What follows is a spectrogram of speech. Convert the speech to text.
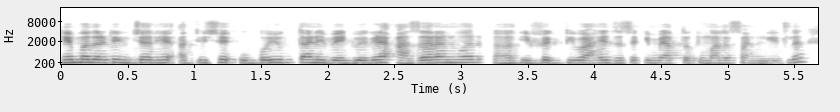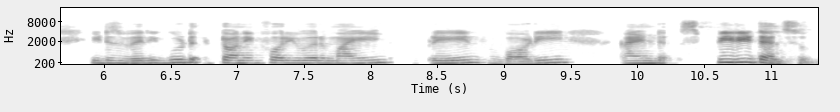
हे मदर टिंक्चर हे अतिशय उपयुक्त आणि वेगवेगळ्या आजारांवर इफेक्टिव्ह आहे. जसं की मी आता तुम्हाला सांगितलं, it is very good tonic for your mind, brain, body and spirit also.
